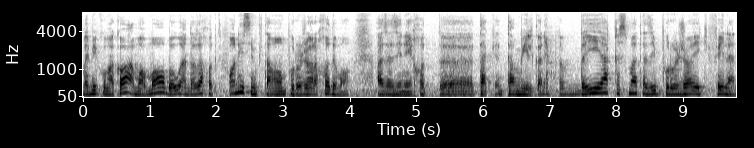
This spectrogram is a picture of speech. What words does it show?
به می کمک ها اما ما به او اندازه خود کفا نیستیم که تمام پروژه را خود ما از هزینه خود تمویل کنیم. در یک قسمت از این پروژه که فعلا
